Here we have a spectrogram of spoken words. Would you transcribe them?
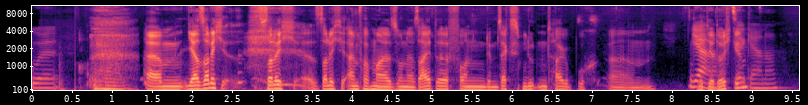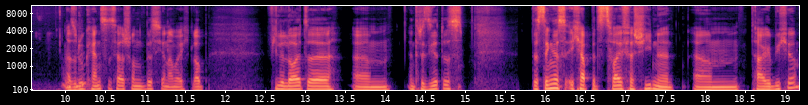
cool. Ähm, ja, soll ich, soll, ich, soll ich einfach mal so eine Seite von dem 6-Minuten-Tagebuch ähm, ja, mit dir durchgehen? Sehr gerne. Mhm. Also, du mhm. kennst es ja schon ein bisschen, aber ich glaube, viele Leute ähm, interessiert es. Das Ding ist, ich habe jetzt zwei verschiedene ähm, Tagebücher.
